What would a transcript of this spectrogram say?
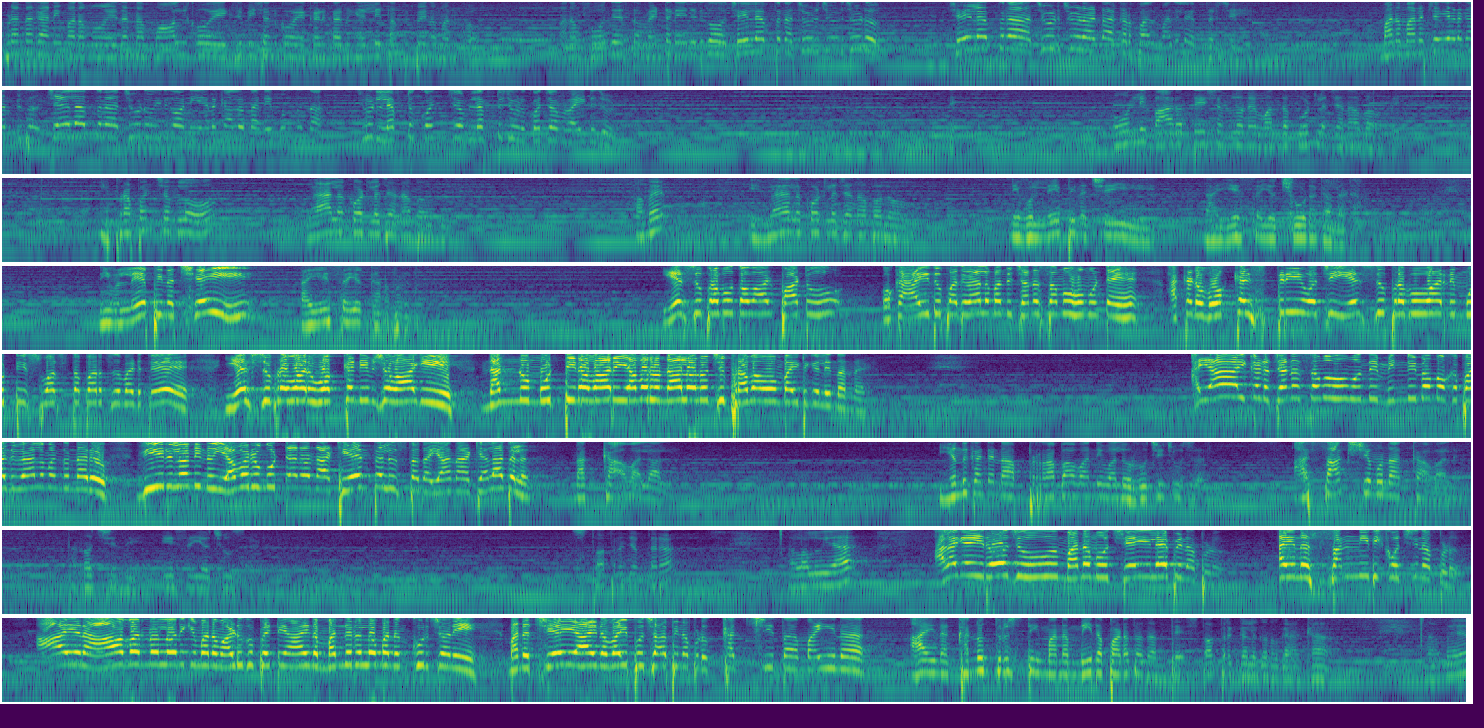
ఎప్పుడన్నా కానీ మనము ఏదన్నా మాల్కో ఎగ్జిబిషన్కో ఎక్కడికైనా వెళ్ళి తప్పిపోయినాం అనుకో మనం ఫోన్ చేస్తాం వెంటనే ఏది ఇదిగో చేయి లేపుతున్నా చూడు చూడు చూడు. చేయి లేపుతున్నా చూడు చూడు అంటే అక్కడ పది మంది లేపుతారు చెయ్యి మనం మన చెయ్యడం కనిపిస్తుంది చేయి లేపుతున్నా చూడు ఇదిగో నీ వెనకాలన్నా నీ ముందున్నా. చూడు లెఫ్ట్ కొంచెం లెఫ్ట్ చూడు కొంచెం రైట్ చూడు. ఓన్లీ భారతదేశంలోనే వంద కోట్ల జనాభా ఉంది. ఈ ప్రపంచంలో వేల కోట్ల జనాభా ఉంది. ఆమె ఈ వేల కోట్ల జనాభాలో నీవు లేపిన చెయ్యి నా ఏసయ్య చూడగలడు. నీవు లేపిన చేయి నా ఏసయ్య కనబడదు. యేసు ప్రభుతో వా- పాటు ఒక ఐదు పదివేల మంది జన సమూహం ఉంటే అక్కడ ఒక్క స్త్రీ వచ్చి యేసు ప్రభు వారిని ముట్టి స్వస్థపరచబడితే యేసు ప్రభు వారు ఒక్క నిమిషం ఆగి నన్ను ముట్టిన వారు ఎవరు? నాలో నుంచి ప్రభావం బయటకు వెళ్ళింది అన్నాడు అయ్యా ఇక్కడ జన సమూహం ఉంది. మినిమం ఒక పదివేల మంది ఉన్నారు. వీరిలో నిన్ను ఎవరు ముట్టారో నాకేం తెలుస్తుంది అయ్యా నాకు ఎలా తెలుసు నాకు కావాలి వాళ్ళు. ఎందుకంటే నా ప్రభావాన్ని వాళ్ళు రుచి చూశారు. ఆ సాక్ష్యము నాకు కావాలి. తను వచ్చింది ఏసయ్యో చూశాడు. స్తోత్రం చెప్తారా? అలలుయా అలాగే ఈరోజు మనము చేయలేపినప్పుడు ఆయన సన్నిధికి వచ్చినప్పుడు ఆయన ఆవరణలోనికి మనం అడుగుపెట్టి ఆయన మందిరంలో మనం కూర్చొని మన చేయి ఆయన వైపు చాపినప్పుడు ఖచ్చితమైన ఆయన కను దృష్టి మన మీద పడతది అంతే స్తోత్రం కలుగును గాక ఆమె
